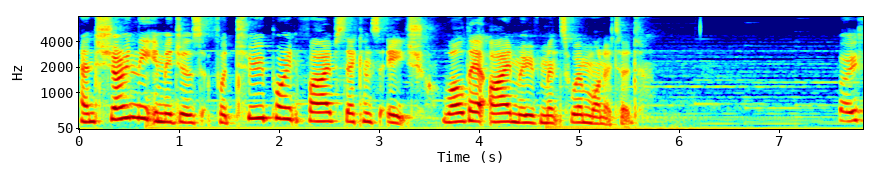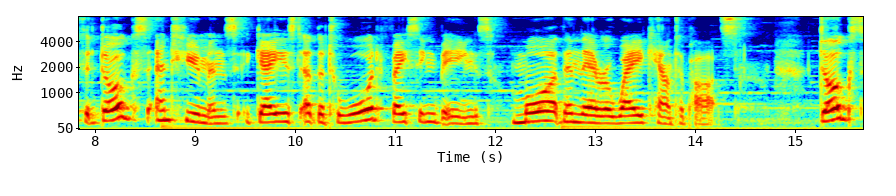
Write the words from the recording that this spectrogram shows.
and shown the images for 2.5 seconds each while their eye movements were monitored. Both dogs and humans gazed at the toward facing beings more than their away counterparts. Dogs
